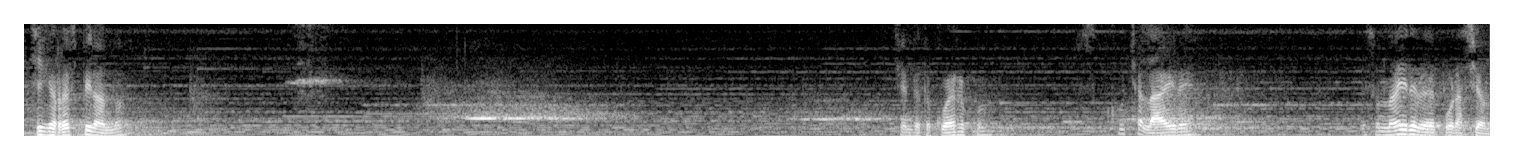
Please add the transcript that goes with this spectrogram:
Sigue respirando. Siente tu cuerpo. Escucha el aire. Es un aire de depuración.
